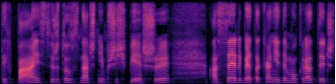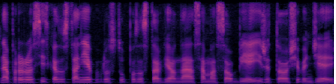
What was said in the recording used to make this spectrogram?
tych państw, że to znacznie przyspieszy, a Serbia taka niedemokratyczna, prorosyjska zostanie po prostu pozostawiona sama sobie i że to się będzie,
